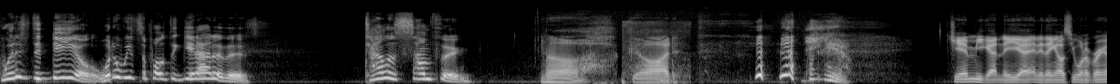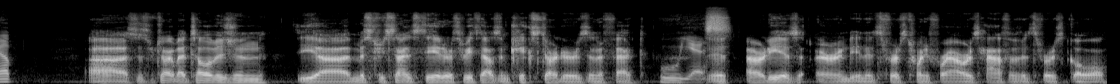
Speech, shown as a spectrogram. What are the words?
What is the deal? What are we supposed to get out of this? Tell us something. Oh God. Damn. Jim, you got any uh, anything else you want to bring up? Uh, since we're talking about television, the uh, Mystery Science Theater 3000 Kickstarter is in effect. Ooh yes. It already has earned in its first 24 hours half of its first goal.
